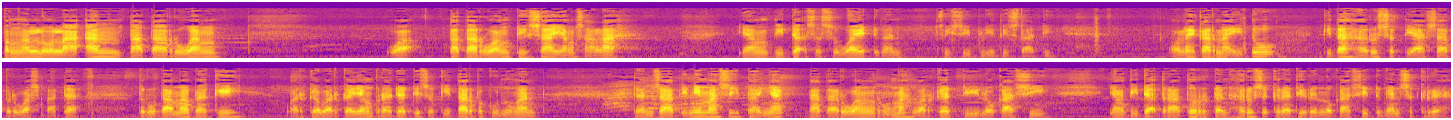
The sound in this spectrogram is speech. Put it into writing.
pengelolaan tata ruang wa, tata ruang desa yang salah yang tidak sesuai dengan visibility study. Oleh karena itu, kita harus setiasa berwaspada terutama bagi warga-warga yang berada di sekitar pegunungan. Dan saat ini masih banyak tata ruang rumah warga di lokasi yang tidak teratur dan harus segera direlokasi dengan segera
